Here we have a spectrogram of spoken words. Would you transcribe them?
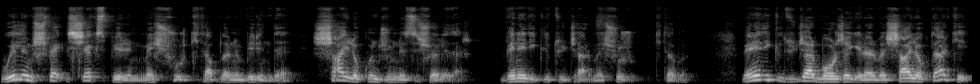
William Shakespeare'in meşhur kitaplarının birinde Shylock'un cümlesi şöyle der. Venedikli Tüccar meşhur kitabı. Venedikli tüccar borca girer ve Shylock der ki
